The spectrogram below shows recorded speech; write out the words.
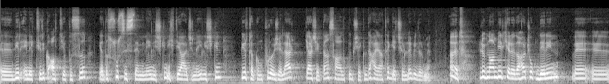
e, bir elektrik altyapısı ya da su sistemine ilişkin ihtiyacına ilişkin bir takım projeler gerçekten sağlıklı bir şekilde hayata geçirilebilir mi? Evet, Lübnan bir kere daha çok derin ve e,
